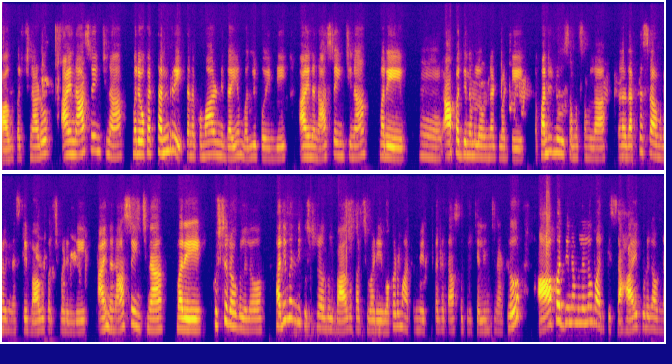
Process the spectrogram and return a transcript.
బాగుపరిచినాడు. ఆయన ఆశ్రయించిన మరి ఒక తండ్రి తన కుమారుని దయ్యం వదిలిపోయింది. ఆయనను ఆశ్రయించిన మరి ఆపద్దినంలో ఉన్నటువంటి పన్నెండు సంవత్సరంల రక్తస్రావం కలిగిన స్త్రీ బాగుపరచబడింది. ఆయనను ఆశ్రయించిన మరి కుష్ఠరోగులలో పది మంది కుష్ఠరోగులు బాగుపరచబడి ఒకడు మాత్రమే కృతజ్ఞతాస్తుతులు చెల్లించినట్లు ఆపద్దినములలో వారికి సహాయకుడుగా ఉన్న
